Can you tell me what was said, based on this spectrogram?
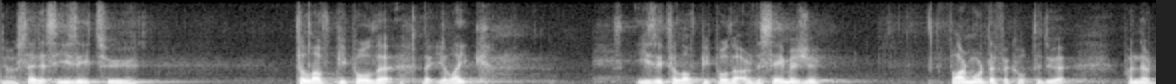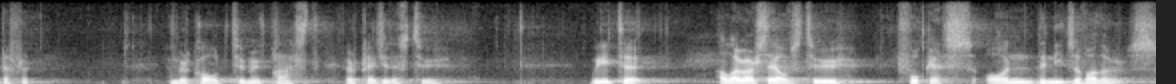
You know, I said it's easy to, to love people that, that you like. It's easy to love people that are the same as you. Far more difficult to do it when they're different. And we're called to move past our prejudice too. We need to allow ourselves to focus on the needs of others,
